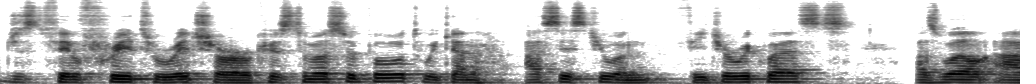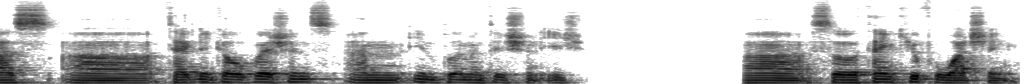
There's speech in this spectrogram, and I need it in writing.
just feel free to reach our customer support. We can assist you on feature requests as well as uh, technical questions and implementation issues. Uh, so thank you for watching.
